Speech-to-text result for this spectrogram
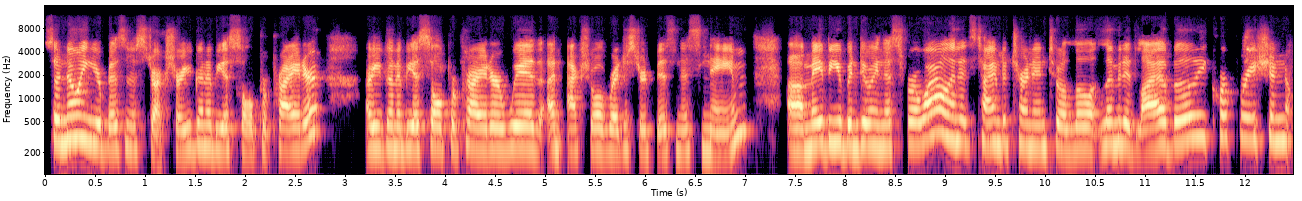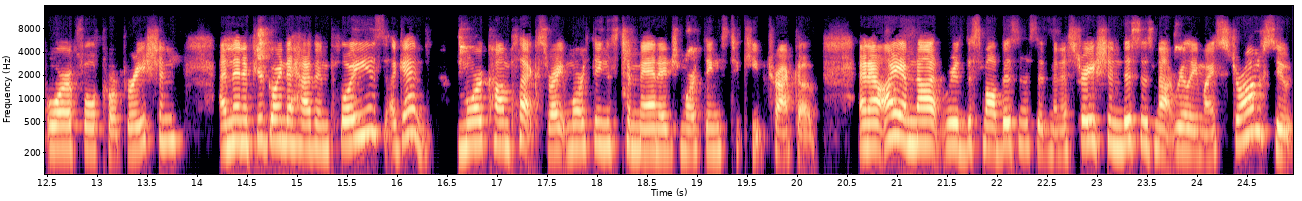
So, knowing your business structure, you're going to be a sole proprietor. Are you going to be a sole proprietor with an actual registered business name? Uh, maybe you've been doing this for a while and it's time to turn into a limited liability corporation or a full corporation. And then if you're going to have employees, again, more complex, right? More things to manage, more things to keep track of. And now I am not with the small business administration. This is not really my strong suit,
